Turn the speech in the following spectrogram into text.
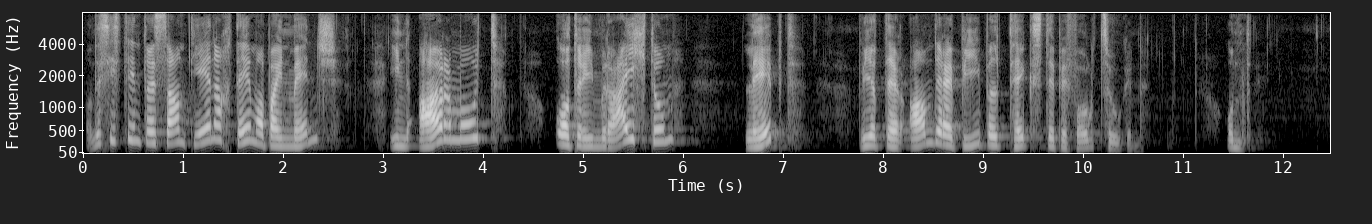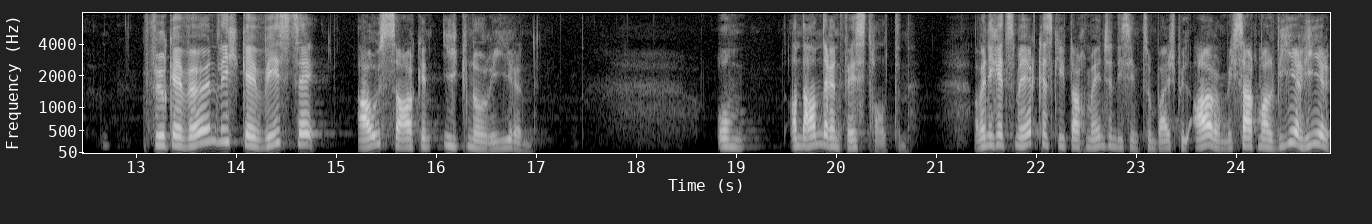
Und es ist interessant, je nachdem, ob ein Mensch in Armut oder im Reichtum lebt, wird er andere Bibeltexte bevorzugen und für gewöhnlich gewisse Aussagen ignorieren, um an anderen festhalten. Aber wenn ich jetzt merke, es gibt auch Menschen, die sind zum Beispiel arm. Ich sage mal, wir hier,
